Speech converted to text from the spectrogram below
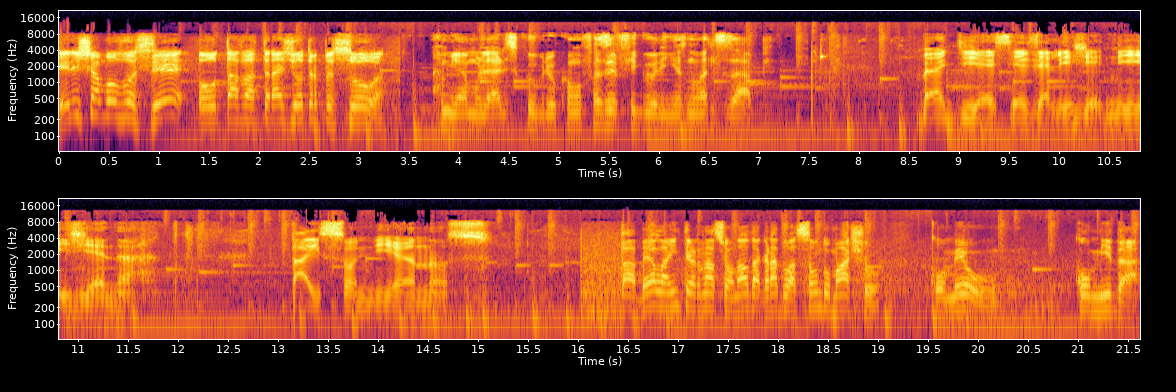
Ele chamou você ou estava atrás de outra pessoa? A minha mulher descobriu como fazer figurinhas no WhatsApp. Bom dia, seus alienígenas. Tysonianos. Tabela Internacional da Graduação do Macho. Comeu comida.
